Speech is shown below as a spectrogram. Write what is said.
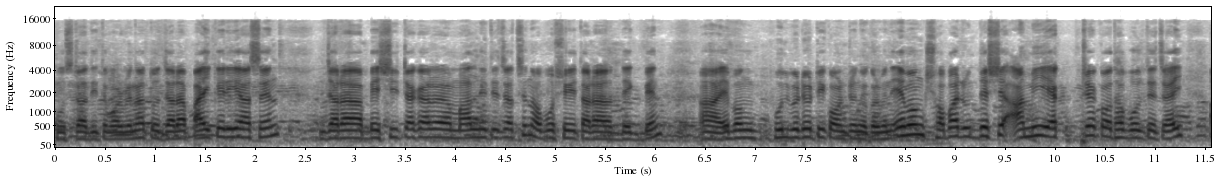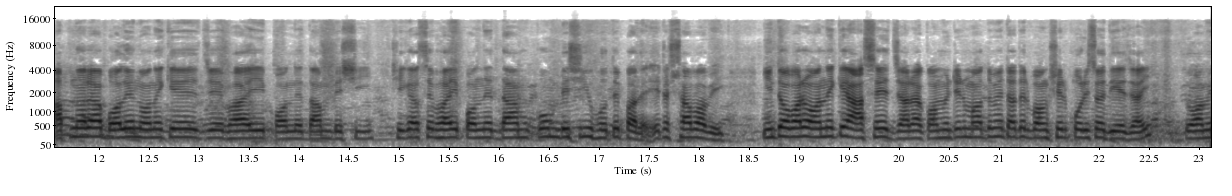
খুচরা দিতে পারবে না। তো যারা পাইকারি আছেন যারা বেশি টাকার মাল নিতে চাচ্ছেন অবশ্যই তারা দেখবেন এবং ফুল ভিডিওটি কন্টিনিউ করবেন। এবং সবার উদ্দেশ্যে আমি একটা কথা বলতে চাই আপনারা বলেন অনেকে যে ভাই পণ্যের দাম বেশি। ঠিক আছে ভাই পণ্যের দাম কম বেশি হতে পারে। এটা স্বাভাবিক। কিন্তু আবারও অনেকে আছে যারা কমেন্টের মাধ্যমে তাদের বংশের পরিচয় দিয়ে যায়। তো আমি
